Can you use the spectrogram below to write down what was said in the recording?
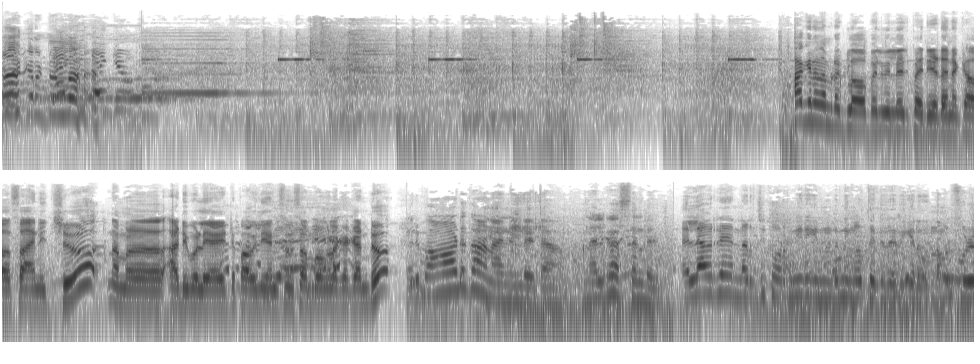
കറക്റ്റ് അങ്ങനെ നമ്മുടെ ഗ്ലോബൽ വില്ലേജ് പര്യടനമൊക്കെ അവസാനിച്ചു. നമ്മൾ അടിപൊളിയായിട്ട് പൗലിയൻസും സംഭവങ്ങളൊക്കെ കണ്ടു. ഒരുപാട് കാണാനുണ്ട് കേട്ടോ. നല്ല രസമുണ്ട്. എല്ലാവരുടെയും എനർജി കുറഞ്ഞിരിക്കുന്നുണ്ട്. നിങ്ങൾ തെറ്റിദ്ധരിക്കരുത്. നമ്മൾ ഫുൾ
